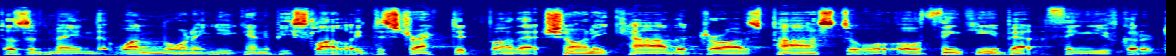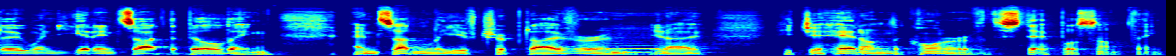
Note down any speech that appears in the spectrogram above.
doesn't mean that one morning you're going to be slightly distracted by that shiny car that drives past, or, or thinking about the thing you've got to do when you get inside the building, and suddenly you've tripped over and mm. you know hit your head on the corner of the step or something.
